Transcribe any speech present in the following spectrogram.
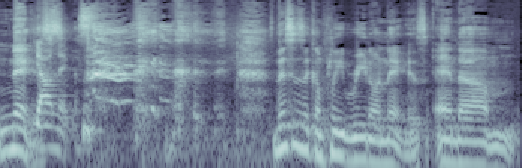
Niggas. Y'all niggas. This is a complete read on niggas. And um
